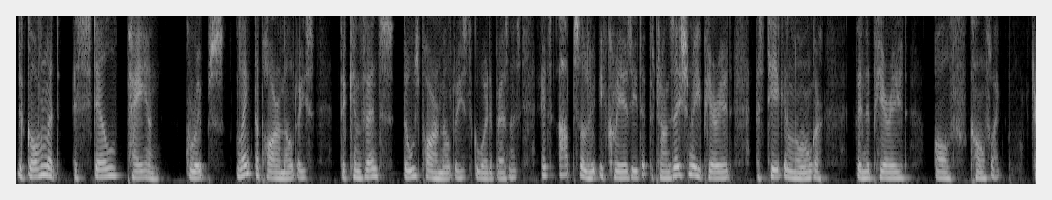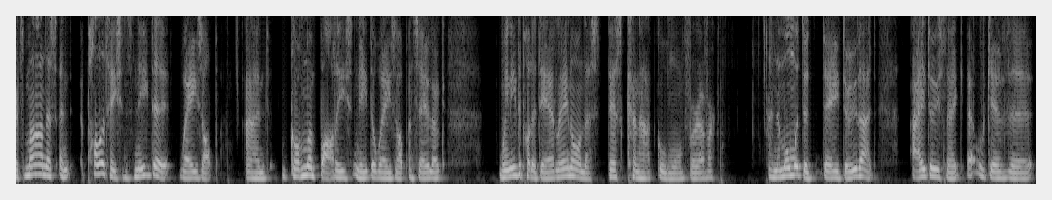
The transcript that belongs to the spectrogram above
the government is still paying groups linked to paramilitaries to convince those paramilitaries to go out of business. It's absolutely crazy that the transitionary period is taking longer than the period of conflict. It's madness, and politicians need to wise up, and government bodies need to wise up and say, look, we need to put a deadline on this. This cannot go on forever. And the moment that they do that, I do think it'll give the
